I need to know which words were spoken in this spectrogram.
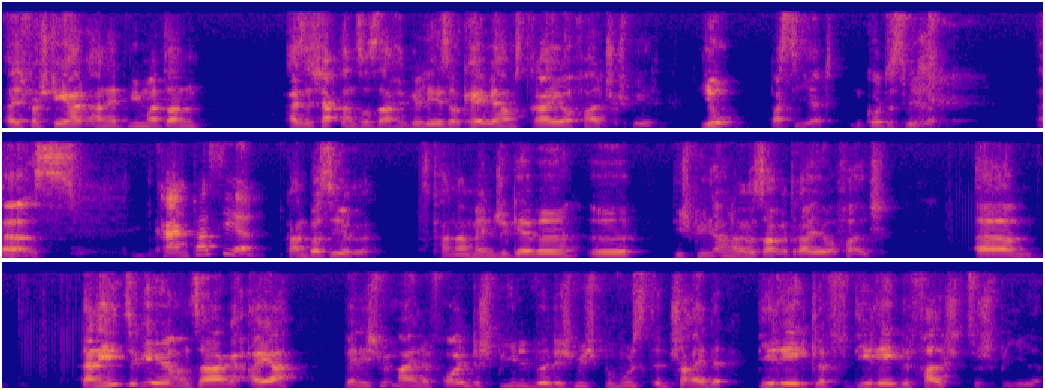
Also ich verstehe halt auch nicht, wie man dann. also ich habe dann so Sachen gelesen, okay, wir haben es drei Jahre falsch gespielt. Jo, passiert, um Gottes Willen. Ja, es Kann passieren. kann passieren. Es kann am Menschen geben, äh, die spielen andere Sache drei Jahre falsch. Ähm, dann hinzugehen und sagen, ah ja, wenn ich mit meinen Freunden spiele, würde ich mich bewusst entscheiden, die Regel, die Regel falsch zu spielen.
